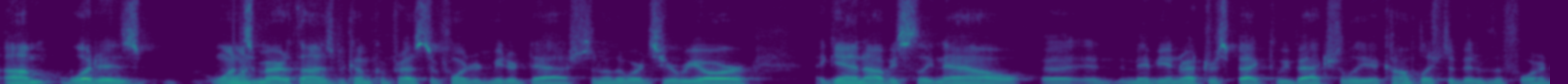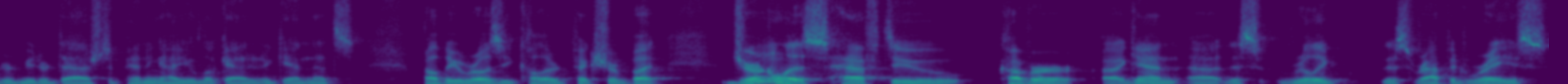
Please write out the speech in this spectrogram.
Um, what is, once a marathon has become compressed to 400 meter dash. So in other words, here we are, again, obviously now, uh, maybe in retrospect, we've actually accomplished a bit of the 400 meter dash, depending how you look at it. Again, that's probably a rosy colored picture, but journalists have to cover, again, uh, this really, this rapid race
